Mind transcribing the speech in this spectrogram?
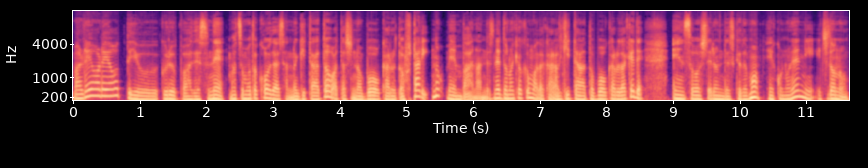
まあ、レオレオっていうグループはですね、松本光大さんのギターと私のボーカルと二人のメンバーなんですね。どの曲もだからギターとボーカルだけで演奏してるんですけども、えこの年に一度の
